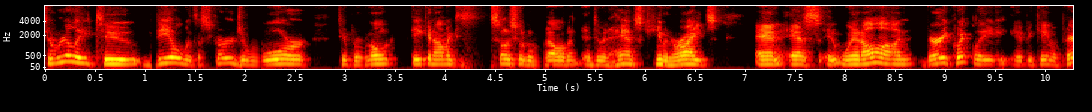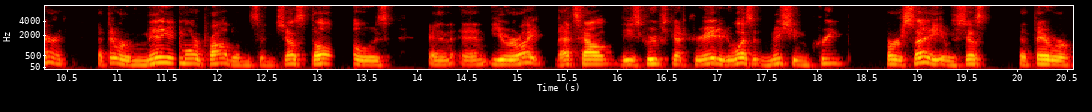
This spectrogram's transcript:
to really to deal with the scourge of war, to promote economic and social development, and to enhance human rights. And as it went on, very quickly, it became apparent that there were many more problems than just those and and you're right. That's how these groups got created. It wasn't mission creep per se. It was just that there were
